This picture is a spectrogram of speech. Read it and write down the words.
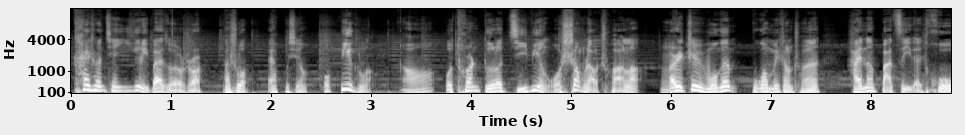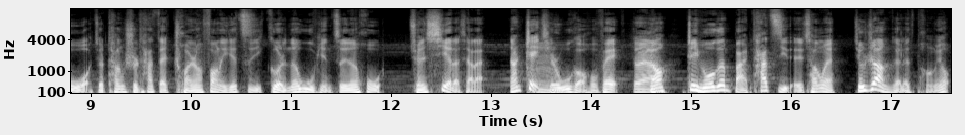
开船前一个礼拜左右的时候，他说：“哎呀，不行，我病了，哦，我突然得了疾病，我上不了船了。”嗯而且这位摩根不光没上船，还能把自己的货物，就当时他在船上放了一些自己个人的物品、自己的货物全卸了下来。当然，这其实无可厚非。对啊。然后这摩根把他自己的仓位就让给了朋友，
